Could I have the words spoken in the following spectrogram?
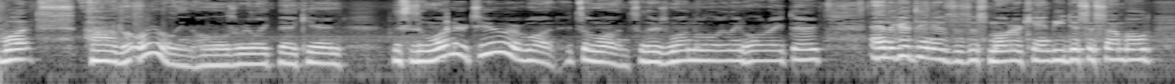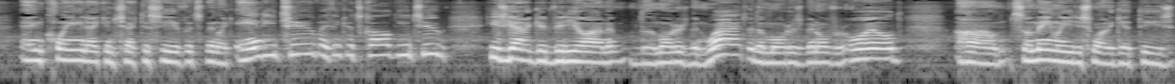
what uh, the oiling holes were like back here. And this is a one or two or one? It's a one. So there's one little oiling hole right there. And the good thing is, is this motor can be disassembled and clean. I can check to see if it's been like Andy Tube, I think it's called, YouTube. He's got a good video on it. The motor's been wet or the motor's been over oiled. Um, so mainly you just want to get these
